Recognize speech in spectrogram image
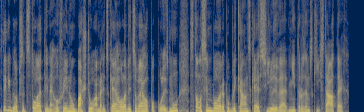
který byl před stolety neufějnou baštou amerického levicového populismu, stal symbol republikánské síly ve vnitrozemských státech.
